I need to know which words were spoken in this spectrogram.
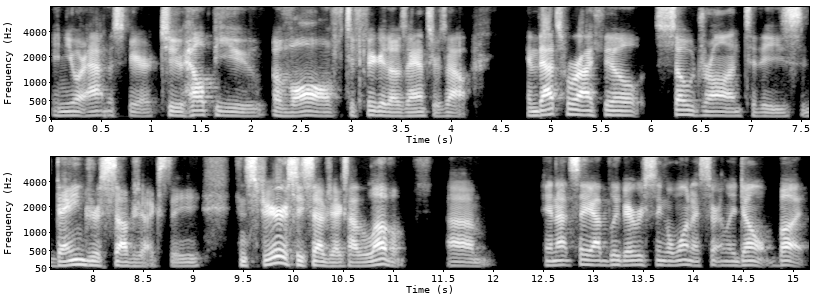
in your atmosphere to help you evolve to figure those answers out. And that's where I feel so drawn to these dangerous subjects, the conspiracy subjects. I love them. Um, and I'd say I believe every single one. I certainly don't. But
